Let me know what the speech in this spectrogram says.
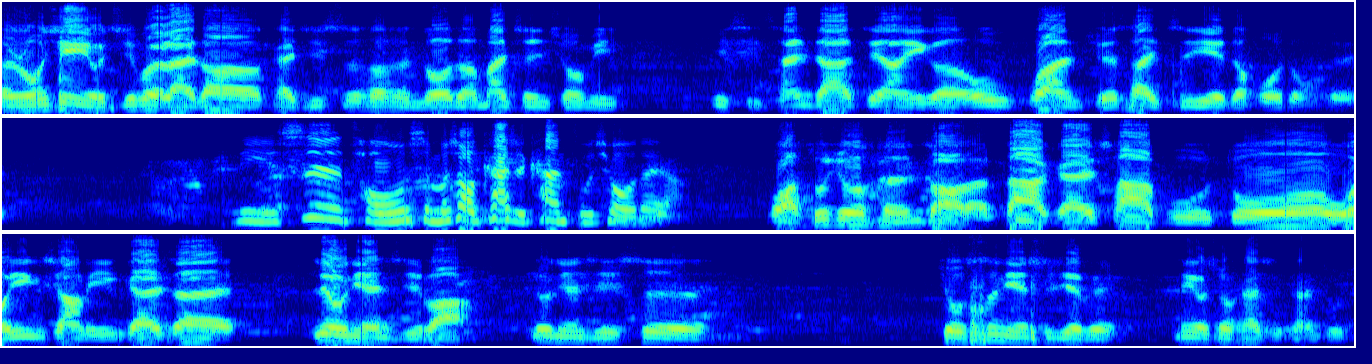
很荣幸有机会来到凯基斯和很多的曼城球迷一起参加这样一个欧冠决赛之夜的活动。对，你是从什么时候开始看足球的呀？哇，足球很早了，大概差不多，我印象里应该在六年级吧。六年级是九四年世界杯，那个时候开始看足球。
